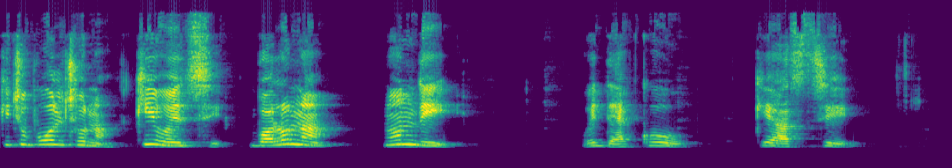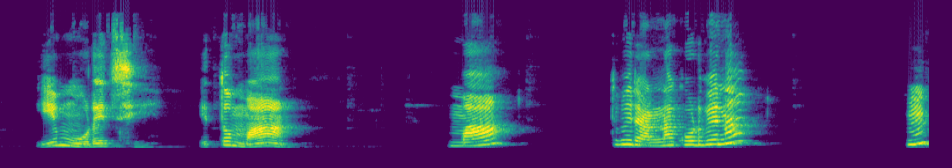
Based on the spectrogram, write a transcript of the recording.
কিছু বলছো না, কি হয়েছে? বলো না, নন্দী। ওই দেখো, কে আসছে? এ মরেছি, এ তো মা। মা, তুমি রান্না করবে না হুম,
